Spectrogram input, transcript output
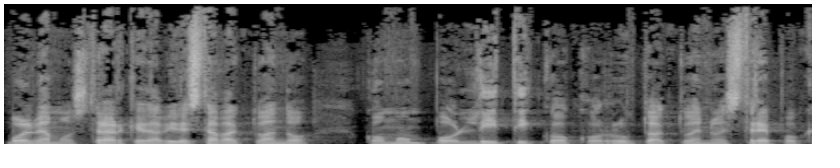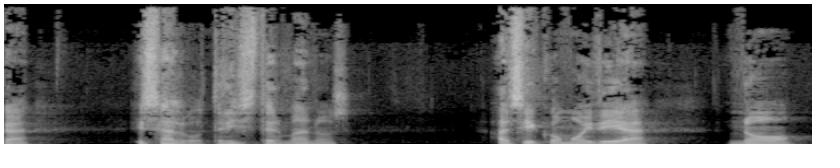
vuelve a mostrar que David estaba actuando como un político corrupto actúa en nuestra época, es algo triste, hermanos. Así como hoy día no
